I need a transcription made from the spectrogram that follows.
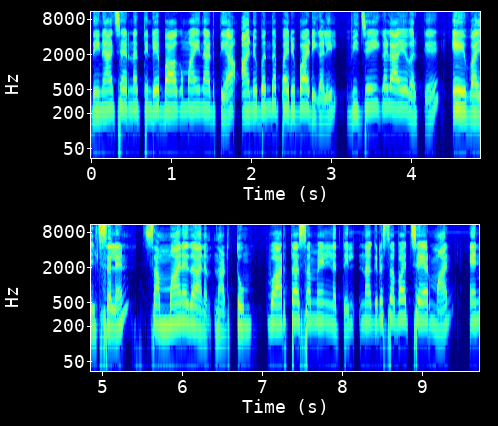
ദിനാചരണത്തിന്റെ ഭാഗമായി നടത്തിയ അനുബന്ധ പരിപാടികളിൽ വിജയികളായവർക്ക് എ വത്സലൻ സമ്മാനദാനം നടത്തും. വാർത്താ സമ്മേളനത്തിൽ നഗരസഭാ chairman N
